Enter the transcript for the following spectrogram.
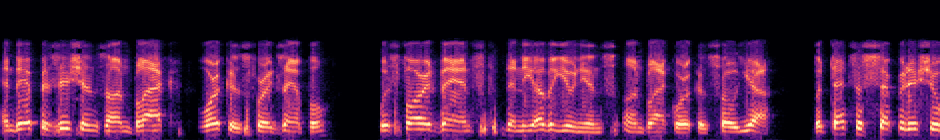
and their positions on black workers, for example, was far advanced than the other unions on black workers. So, yeah, but that's a separate issue.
